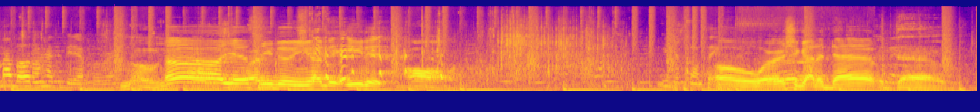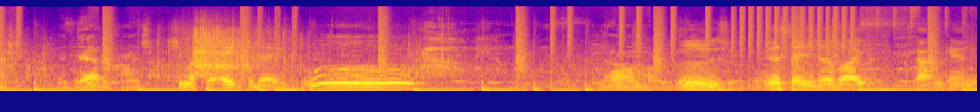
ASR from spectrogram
My bowl don't have to be that full, right? No. you- Oh, yes, right? you do. You have to eat it. Oh, You just gonna take Oh, word. She got a dab. a dab. dab. A dab of crunch. She must have ate today. Oh my goodness. Mm. This tastes just like cotton candy.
